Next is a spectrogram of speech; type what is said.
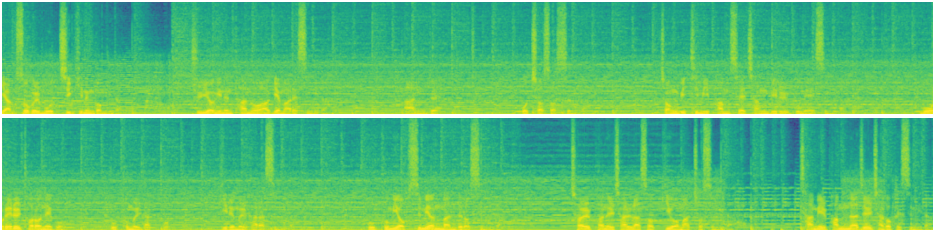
약속을 못 지키는 겁니다. 주영이는 단호하게 말했습니다. 안 돼. 고쳐서 쓴다. 정비팀이 밤새 장비를 분해했습니다. 모래를 털어내고 부품을 닫고 기름을 갈았습니다. 부품이 없으면 만들었습니다. 철판을 잘라서 끼워 맞췄습니다. 3일 밤낮을 작업했습니다.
